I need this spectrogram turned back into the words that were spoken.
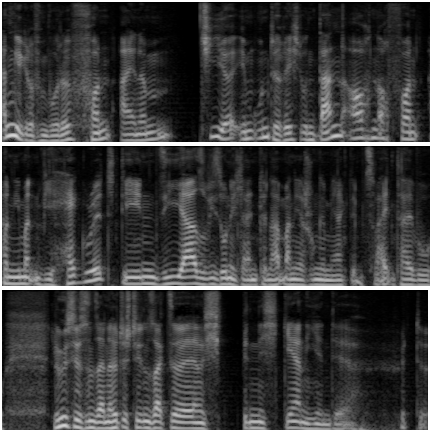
angegriffen wurde von einem Tier im Unterricht und dann auch noch von, von jemandem wie Hagrid, den sie ja sowieso nicht leiden können. Hat man ja schon gemerkt im zweiten Teil, wo Lucius in seiner Hütte steht und sagt, äh, ich bin nicht gern hier in der Hütte.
